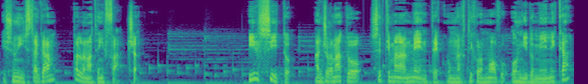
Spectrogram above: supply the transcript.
e su Instagram pallonate in faccia. Il sito, aggiornato settimanalmente con un articolo nuovo ogni domenica,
